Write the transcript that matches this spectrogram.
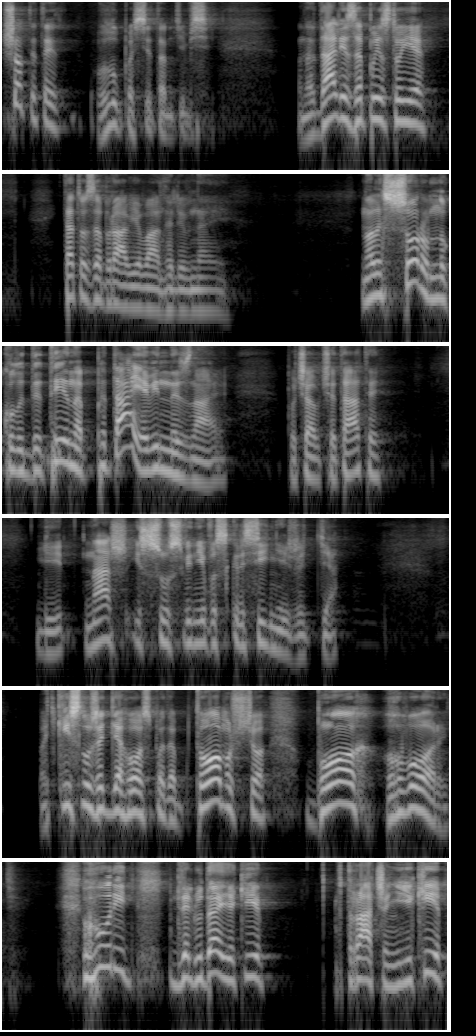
що ти ти глупості там ті всі? Вона далі записує, тато забрав Євангелію в неї. Ну, але соромно, коли дитина питає, він не знає. Почав читати. І наш Ісус, Він є Воскресіння життя. Батьки служать для Господа, тому що Бог говорить. Говорить для людей, які втрачені, які,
